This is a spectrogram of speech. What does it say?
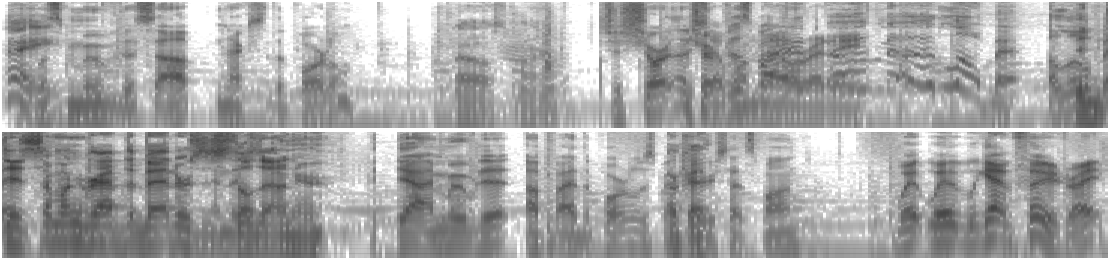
Hey. let's move this up next to the portal. Oh, smart. Just shorten the trip just by there a, a, a little bit. A little Did, bit. did someone grab the bed, or is it And still down here? Yeah, I moved it up by the portal. Just back Okay. to reset spawn. We're, we're, we're getting food, right?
